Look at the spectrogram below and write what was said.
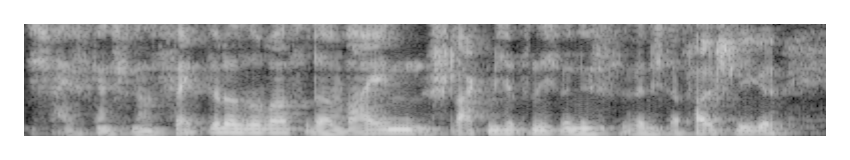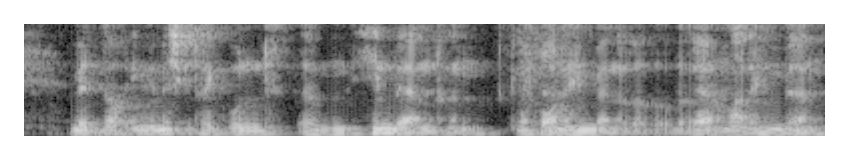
ich weiß gar nicht genau, Sekt oder sowas oder Wein, schlagt mich jetzt nicht, wenn ich, wenn ich da falsch liege, mit noch irgendwie Mischgetränk und ähm, Himbeeren drin, gefrorene okay. Himbeeren oder so, oder ja. normale Himbeeren.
